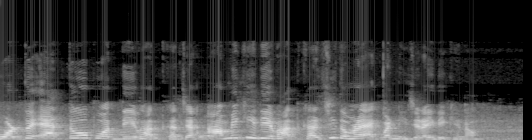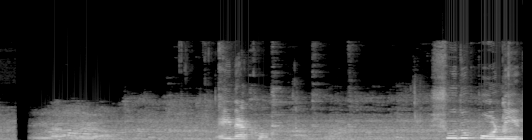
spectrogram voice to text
বর তো এত পদ দিয়ে ভাত খাচ্ছে। আর আমি কি দিয়ে ভাত খাচ্ছি? তোমরা একবার নিজেরাই দেখে নাও। এই দেখো। শুধু পনির।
